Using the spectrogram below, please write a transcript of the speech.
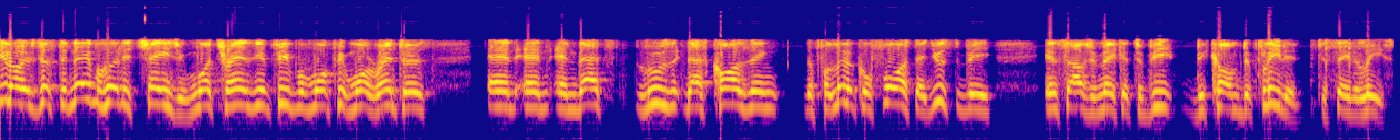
you know, it's just the neighborhood is changing. More transient people, more people, more renters, and and and that's losing. That's causing the political force that used to be in South Jamaica to be become depleted, to say the least.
